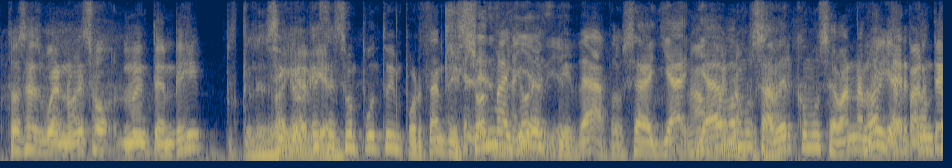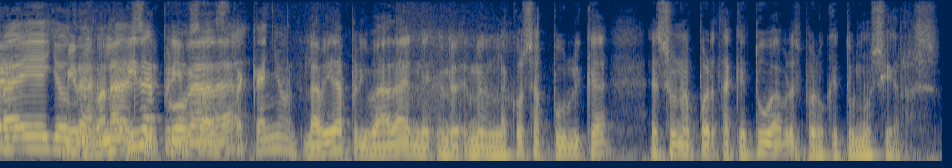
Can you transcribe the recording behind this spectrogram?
Entonces, bueno, eso no entendí, pues que les Sí, vaya creo que bien. ese es un punto importante. Son mayores bien. de edad. O sea, ya, No, ya bueno, vamos pues, a ver cómo se van a No, meter aparte, contra ellos. mira, van la a vida decir cosas, privada, está cañón. la vida privada en, en- en la cosa pública es una puerta que tú abres pero que tú no cierras.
